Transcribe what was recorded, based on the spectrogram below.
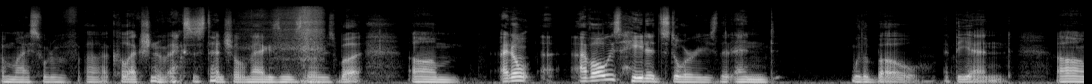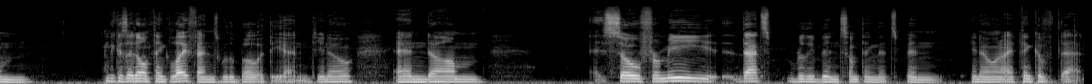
my sort of uh, collection of existential magazine stories. But um, I don't. I've always hated stories that end with a bow at the end. Um, because I don't think life ends with a bow at the end, you know? And um, so for me, that's really been something that's been, you know, and I think of that.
